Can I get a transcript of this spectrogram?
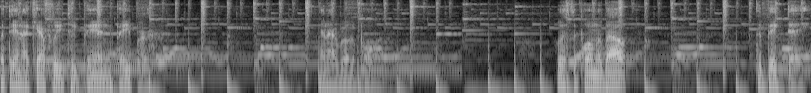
But then I carefully took pen and paper and I wrote a poem. What's the poem about? The big day.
